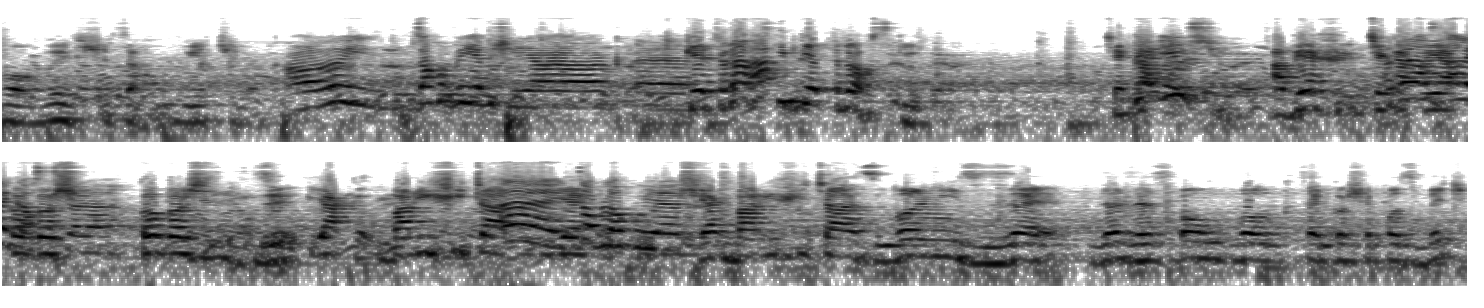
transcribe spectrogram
bo wy się zachowujecie. Oj, zachowujemy się jak... E, Pietrowski, Pietrowski. Ciekawe, już. a wiesz, ciekawe jak kogoś, kogoś z, jak Barisicza, Ej, co blokujesz? jak Barisicza zwolni ze, ze zespołu, bo chce go się pozbyć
